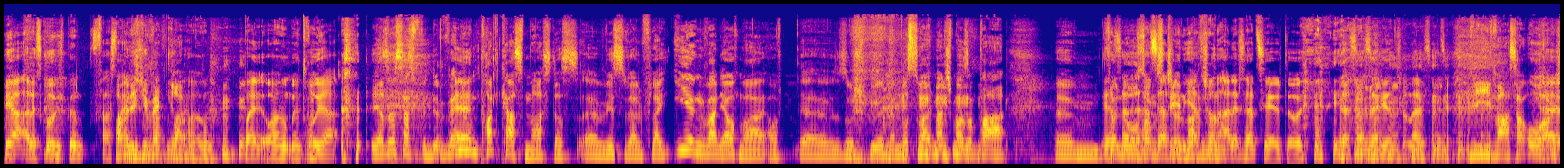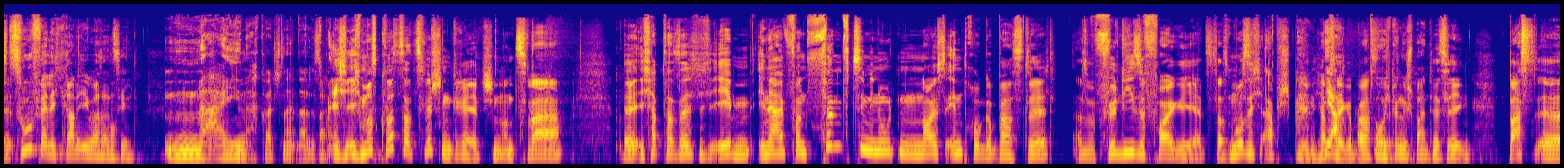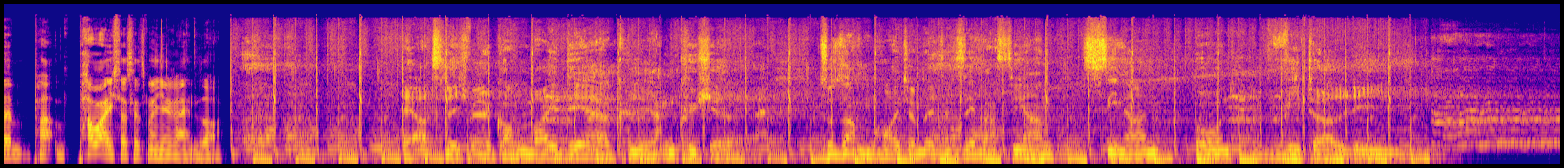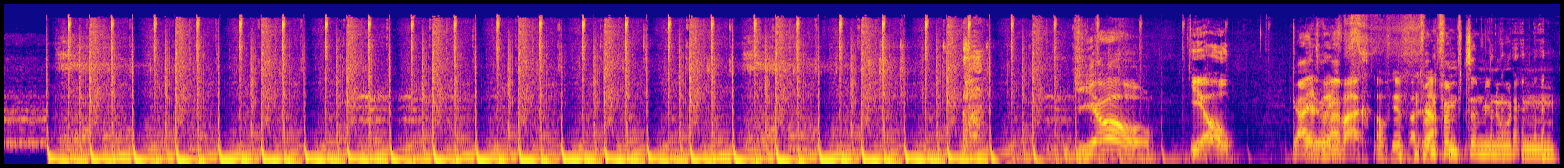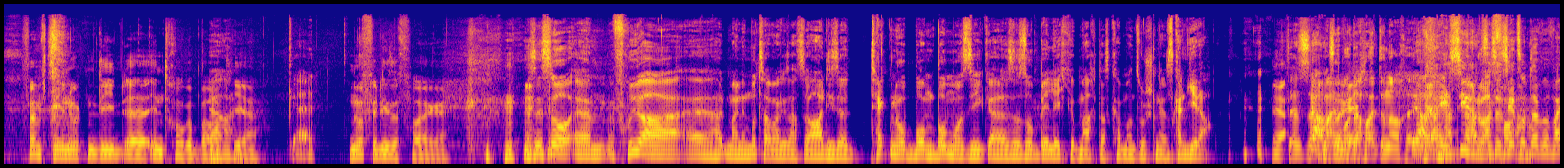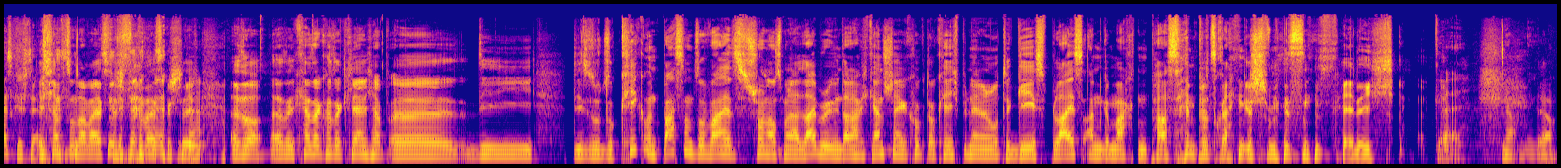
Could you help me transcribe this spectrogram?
Ja, alles gut. Ich bin fast Aber geweckt bei eurem, bei eurem Intro, ja. Ja, so ist das. Wenn du einen Podcast machst, das äh, wirst du dann vielleicht irgendwann ja auch mal auf, äh, so spüren. Dann musst du halt manchmal so ein paar ähm, hast ja Verlosungsthemen schon, jetzt machen. schon alles erzählt. Du. Jetzt hast du ja jetzt schon alles erzählt. Wie war's? Oh, habe ich Äh, zufällig gerade irgendwas erzählt? Nein, ach Quatsch, nein, alles gut. Ich, ich muss kurz dazwischen grätschen und zwar, äh, ich habe tatsächlich eben innerhalb von 15 Minuten ein neues Intro gebastelt. Also für diese Folge jetzt. Das muss ich abspielen. Ich habe ja. Ja. ja gebastelt. Oh, ich bin gespannt. Deswegen bast, äh, pa power ich das jetzt mal hier rein. So. Herzlich willkommen bei der Klangküche. Zusammen heute mit Sebastian, Sinan und Vitali. Yo! Yo, Geil, jetzt bin ich wach, auf jeden Fall. Von Ja. 15 Minuten, 15 Minuten die äh, Intro gebaut Ja. hier. Geil. Nur für diese Folge. Das ist so, ähm, früher äh, hat meine Mutter mal gesagt, so, oh, diese Techno-Bum-Bum-Musik, äh, das ist so billig gemacht, das kann man so schnell, das kann jeder. Ja. Das sagt meine hast du Mutter recht. heute noch. ey. Ja, Ja, ey, hat du hast es jetzt unter Beweis gestellt. Ich habe es unter Beweis Beweis gestellt. Also, also ich kann es ja kurz erklären. Ich habe äh, die, die so, so Kick und Bass und so war jetzt schon aus meiner Library und dann habe ich ganz schnell geguckt, okay, ich bin in der Note G, Splice angemacht, ein paar Samples reingeschmissen, fertig. Geil. ja, Ja.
